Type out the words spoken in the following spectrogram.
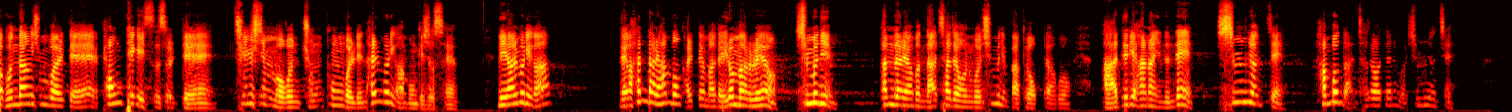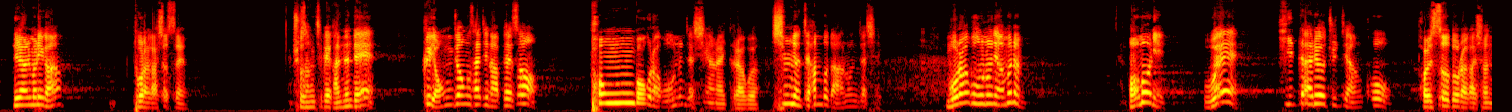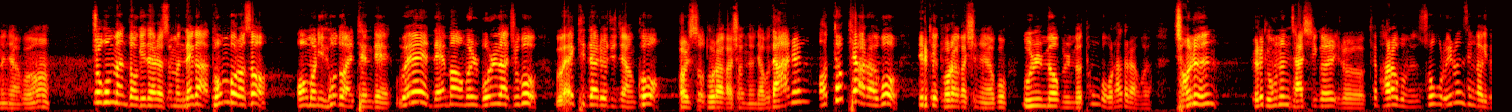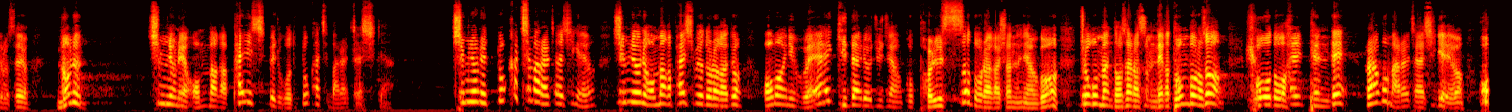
제가 본당 신부할 때 평택에 있었을 때 70 먹은 중풍 걸린 할머니가 한 분 계셨어요. 근데 이 할머니가 내가 한 달에 한 번 갈 때마다 이런 말을 해요. 신부님, 한 달에 한 번 나 찾아오는 건 신부님밖에 없다고. 아들이 하나 있는데 10년째 한 번도 안 찾아왔다는 거예요. 10년째. 이 할머니가 돌아가셨어요. 조상집에 갔는데 그 영정사진 앞에서 통곡을 하고 우는 자식이 하나 있더라고요. 10년째 한 번도 안 우는 자식. 뭐라고 우느냐면은 어머니 왜 기다려주지 않고 벌써 돌아가셨느냐고. 조금만 더 기다렸으면 내가 돈 벌어서 어머니 효도할 텐데 왜 내 마음을 몰라주고 왜 기다려주지 않고 벌써 돌아가셨느냐고. 나는 어떻게 하라고 이렇게 돌아가시느냐고 울며 불며 통곡을 하더라고요. 저는 그렇게 우는 자식을 이렇게 바라보면서 속으로 이런 생각이 들었어요. 너는 10년에 엄마가 80에 죽어도 똑같이 말할 자식이야. 10년에 똑같이 말할 자식이에요. 10년에 엄마가 80에 돌아가도 어머니 왜 기다려주지 않고 벌써 돌아가셨느냐고 조금만 더 살았으면 내가 돈 벌어서 효도할 텐데 말할 자식이에요.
